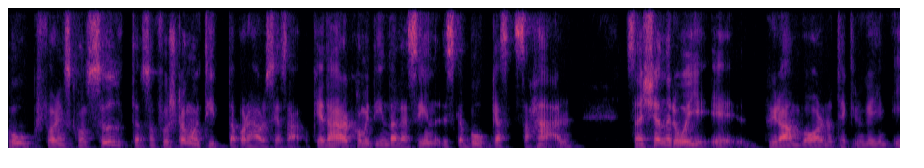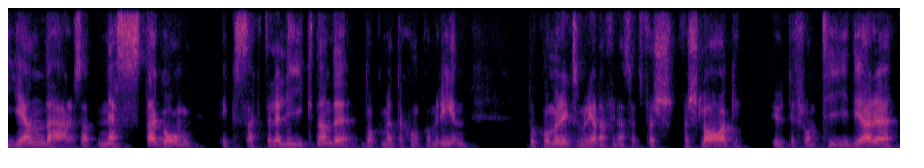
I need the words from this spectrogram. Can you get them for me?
bokföringskonsulten som första gången tittar på det här och säger så här, okej, okay, det här har kommit in, där läs in, det ska bokas så här. Sen känner då programvaran och teknologin igen det här så att nästa gång exakt eller liknande dokumentation kommer in, då kommer det liksom redan finnas ett förs förslag utifrån tidigare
